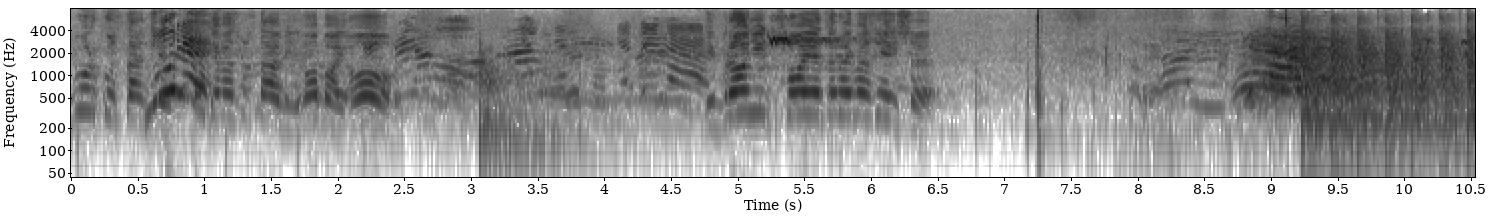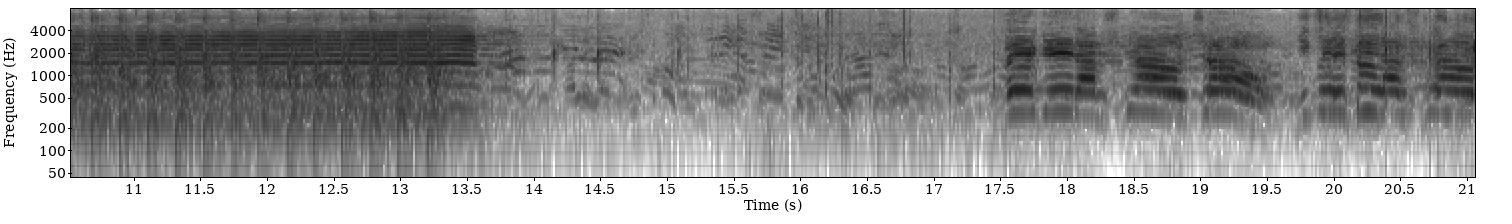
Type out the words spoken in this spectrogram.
W murku stańcie! Murek! Was ustawi? Obaj, o! I bronić swoje, to najważniejsze! Wyginam śmiało ciało! Nic się nie stało, Wyginam śmiało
